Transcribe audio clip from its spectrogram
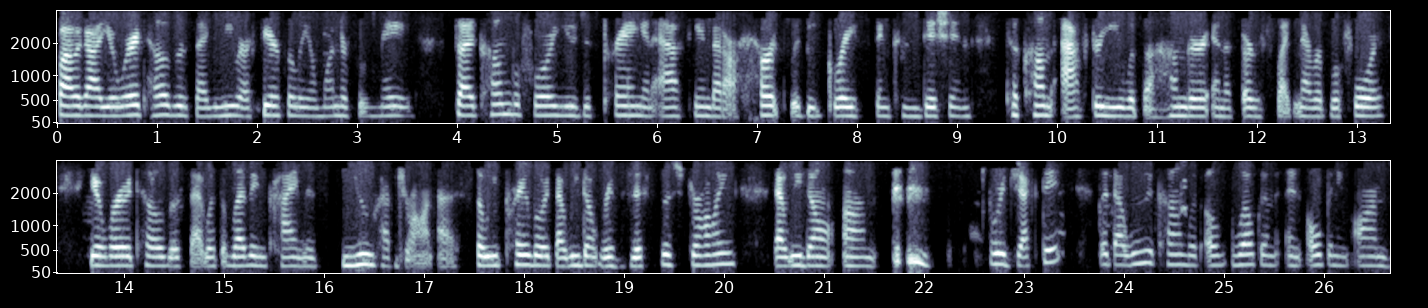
Father God, your word tells us that we are fearfully and wonderfully made. So I come before you just praying and asking that our hearts would be graced and conditioned to come after you with a hunger and a thirst like never before. Your word tells us that with loving kindness you have drawn us. So we pray, Lord, that we don't resist this drawing, that we don't um, reject it, but that we would come with welcome and opening arms,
